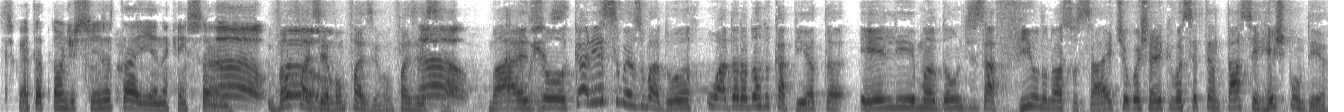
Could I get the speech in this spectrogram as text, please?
50 tons de cinza tá aí, né? Quem sabe? Não, Vamos não. fazer, vamos fazer, vamos fazer assim. Não. Mas Para com o caríssimo exumador, o adorador do capeta, ele mandou um desafio no nosso site e eu gostaria que você tentasse responder.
